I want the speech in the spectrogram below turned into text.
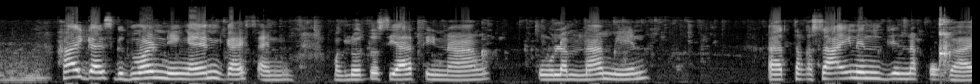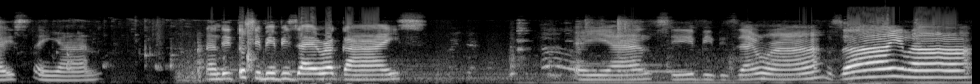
Hi guys, good morning. Ngayon guys, and magluto si ate ng ulam namin. At nakasain din ako guys. Ayan. Nandito si Baby Zaira guys. Ayan, si Baby Zaira. Zaira!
